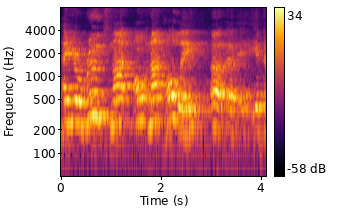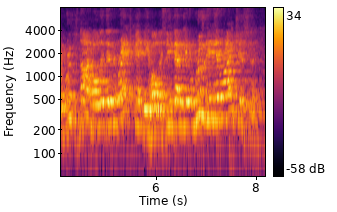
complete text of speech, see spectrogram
And your root's not, not holy. Uh, uh, if the root's not holy, then the branch can't be holy. So you've got to get rooted in righteousness.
